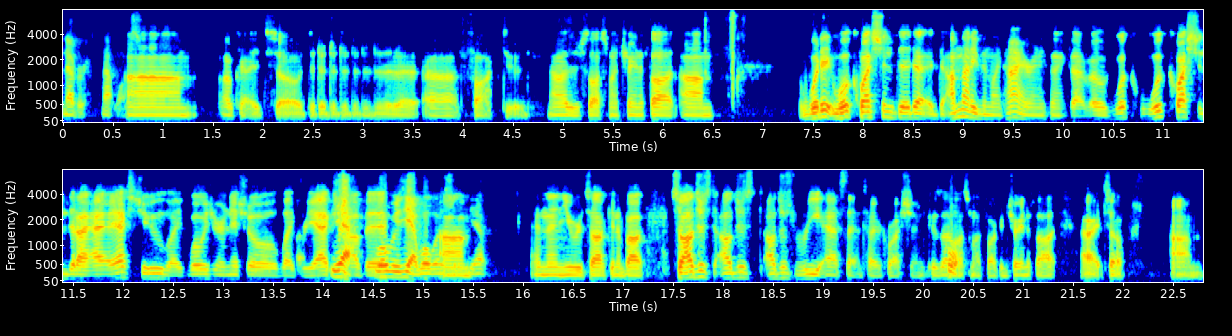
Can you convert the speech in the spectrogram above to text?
never, not once. Um. Okay, so uh, fuck, dude. Now I just lost my train of thought. Um, what it, what question did I, I'm not even like high or anything like that. But what what question did I, I asked you? Like, what was your initial like reaction yeah, of it? What was yeah? What was um, it? Yep. And then you were talking about. So I'll just I'll just I'll just re-ask that entire question because I lost my fucking train of thought. All right, so um,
